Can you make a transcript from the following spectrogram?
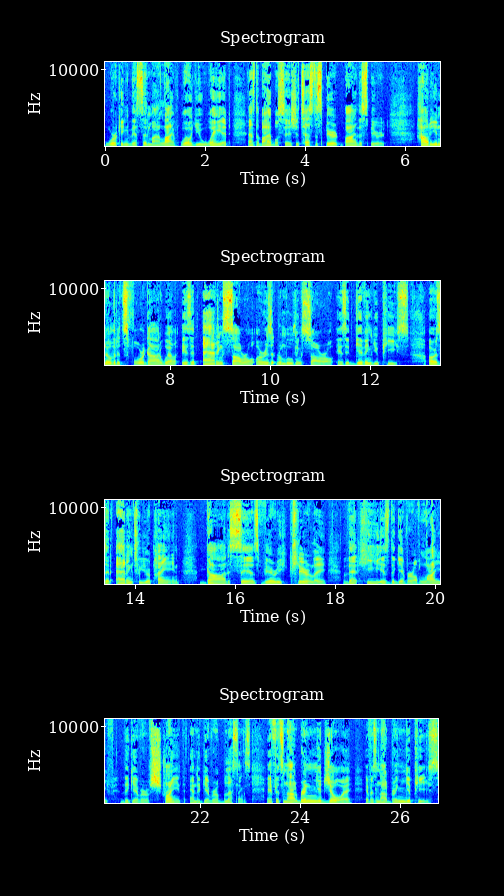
working this in my life? Well, you weigh it, as the Bible says, you test the Spirit by the Spirit. How do you know that it's for God? Well, is it adding sorrow or is it removing sorrow? Is it giving you peace or is it adding to your pain? God says very clearly that He is the giver of life, the giver of strength, and the giver of blessings. If it's not bringing you joy, if it's not bringing you peace,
